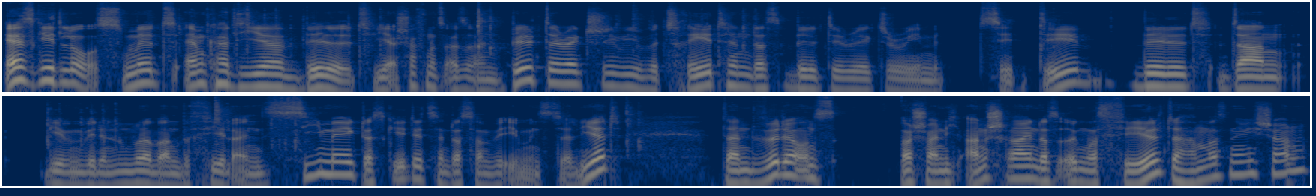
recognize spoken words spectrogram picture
Es geht los mit mkdir build. Wir erschaffen uns also ein Build Directory. Wir betreten das Build Directory mit cd build. Dann geben wir den wunderbaren Befehl ein cmake. Das geht jetzt, denn das haben wir eben installiert. Dann würde er uns wahrscheinlich anschreien, dass irgendwas fehlt. Da haben wir es nämlich schon.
